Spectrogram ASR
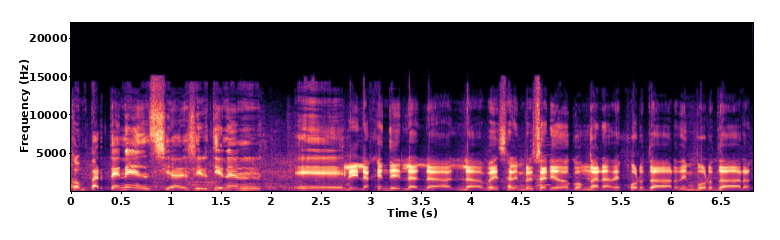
con pertenencia, es decir, tienen... eh, Y la gente la, la- la ves al empresariado con ganas de exportar, de importar,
